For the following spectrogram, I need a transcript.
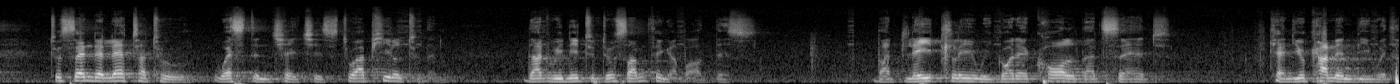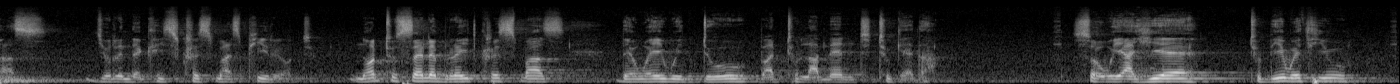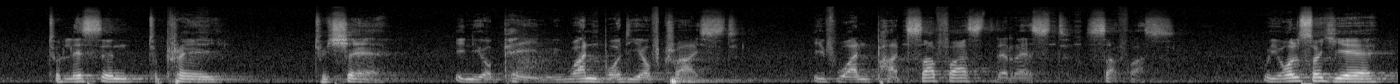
to send a letter to Western churches to appeal to them that we need to do something about this. But lately we got a call that said, Can you come and be with us? During the Christmas period. Not to celebrate Christmas the way we do, but to lament together. So we are here to be with you, to listen, to pray, to share in your pain. We one body of Christ. If one part suffers, the rest suffers. We also here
